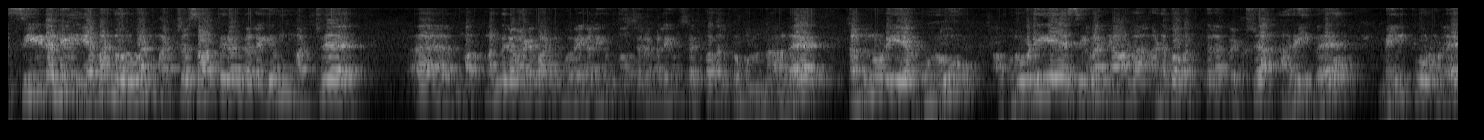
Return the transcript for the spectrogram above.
சீடனில் எவன் ஒருவன் மற்ற சாத்திரங்களையும் மற்ற அஹ், ம- மந்திர வழிபாட்டு முறைகளையும் சூத்திரங்களையும் செற்பதற்கு முன்னால தன்னுடைய குரு அவருடைய சிவஞான அனுபவத்துல பெற்ற அறிவை மெய்ப்பொருளை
